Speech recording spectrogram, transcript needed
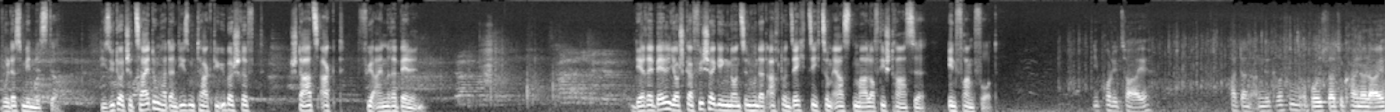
wohl das Mindeste. Die Süddeutsche Zeitung hat an diesem Tag die Überschrift Staatsakt für einen Rebellen. Der Rebell Joschka Fischer ging 1968 zum ersten Mal auf die Straße in Frankfurt. Die Polizei hat dann angegriffen, obwohl es dazu keinerlei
